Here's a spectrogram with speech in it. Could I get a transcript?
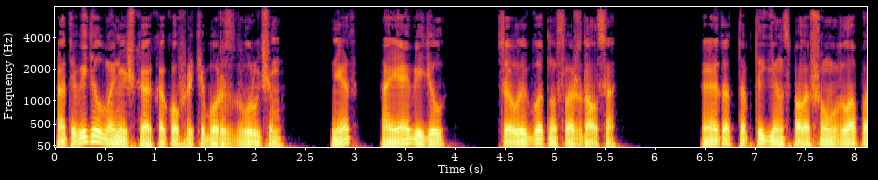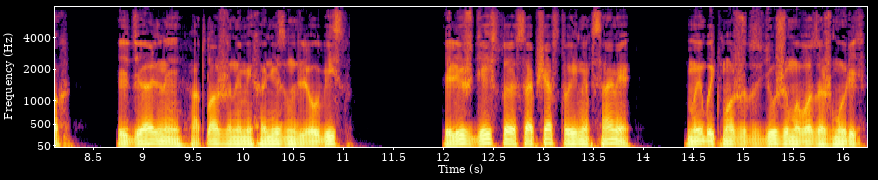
А ты видел, Вонючка, каков Ратибор с двуручем? Нет? А я видел. Целый год наслаждался. Этот Топтыгин с палашом в лапах Идеальный, отлаженный механизм для убийств. И лишь действуя сообща с твоими псами, мы, быть может, сдюжим его зажмурить.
